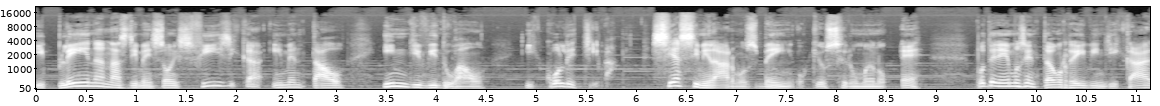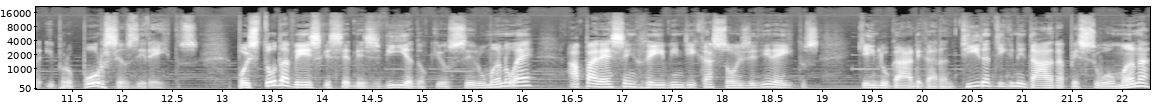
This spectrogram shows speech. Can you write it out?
e plena nas dimensões física e mental, individual e coletiva. Se assimilarmos bem o que o ser humano é, poderemos então reivindicar e propor seus direitos, pois toda vez que se desvia do que o ser humano é, aparecem reivindicações de direitos que, em lugar de garantir a dignidade da pessoa humana,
